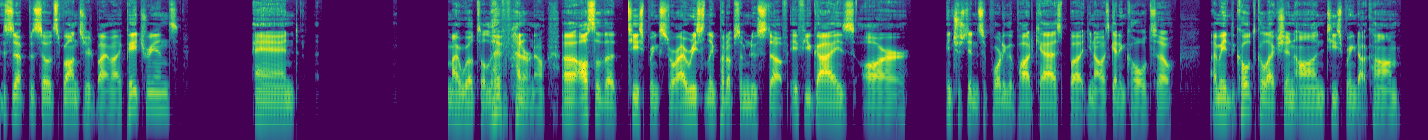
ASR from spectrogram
This episode sponsored by my Patreons and my will to live. I don't know. Uh, also, the Teespring store. I recently put up some new stuff. If you guys are interested in supporting the podcast, but you know it's getting cold, so I made the cold collection on Teespring.com.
